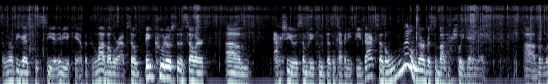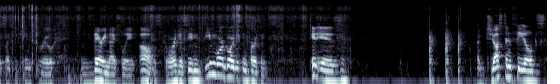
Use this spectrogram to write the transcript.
I don't know if you guys can see it. Maybe you can't, but there's a lot of bubble wrap. So big kudos to the seller. Um, actually, it was somebody who doesn't have any feedback, so I was a little nervous about actually getting it. Uh, but it looks like he came through very nicely. Oh, it's gorgeous. Even, even more gorgeous in person. It is a Justin Fields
